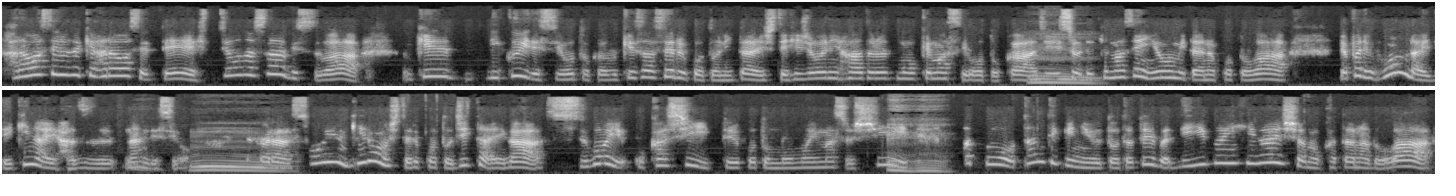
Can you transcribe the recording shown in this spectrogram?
払わせるだけ払わせて、必要なサービスは受けにくいですよとか、受けさせることに対して非常にハードル設けますよとか、事実上できませんよみたいなことは、やっぱり本来できないはずなんですよ。だから、そういう議論してること自体がすごいおかしいということも思いますし、あと、端的に言うと、例えば DV 被害者の方などは、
